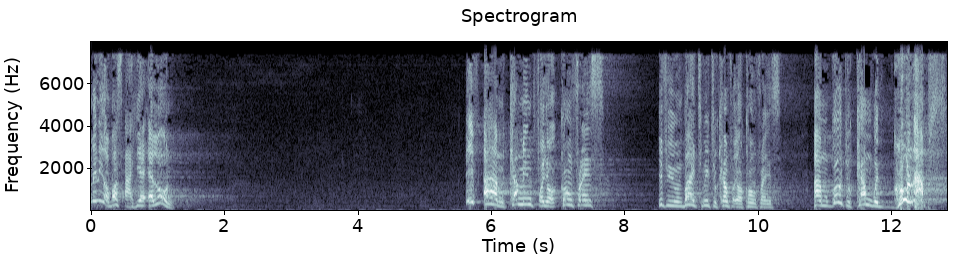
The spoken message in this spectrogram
Many of us are here alone. If I am coming for your conference, if you invite me to come for your conference, I'm going to come with grown ups.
